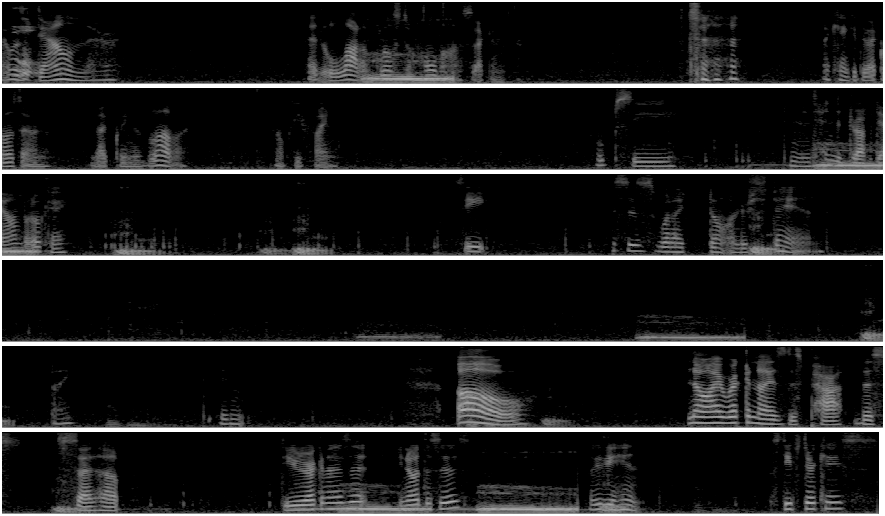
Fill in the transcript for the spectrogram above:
I was down there. That's a lot of glowstone. Hold on a second. I can't get to that glowstone without Queen of Lava. Okay, fine. Oopsie. Didn't intend to drop down, but okay. See, this is what I don't understand. I didn't. Oh. No, I recognize this path, this setup. Do you recognize it? You know what this is? I'll give you a hint. Steep staircase?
